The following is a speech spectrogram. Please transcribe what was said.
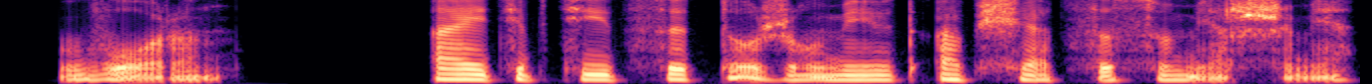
— ворон, а эти птицы тоже умеют общаться с умершими.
